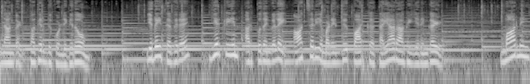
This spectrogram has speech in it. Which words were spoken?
நாங்கள் பகிர்ந்து கொள்கிறோம். இதை தவிர இயற்கையின் அற்புதங்களை ஆச்சரியமடைந்து பார்க்க தயாராக இருங்கள். மார்னிங்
